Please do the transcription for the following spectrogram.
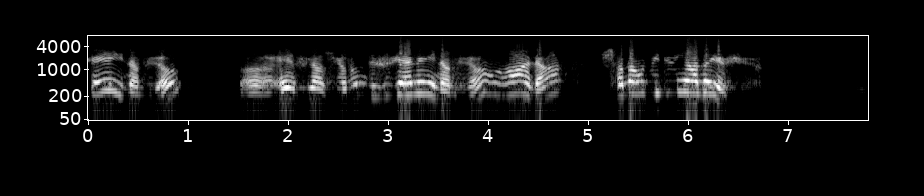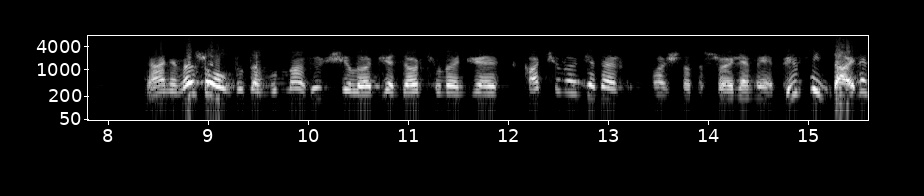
şeye inanıyor. E, enflasyonun düşeceğine inanıyor. Hala sanal bir dünyada yaşıyor. Yani nasıl oldu da bundan 3 yıl önce, 4 yıl önce, kaç yıl önce de başladı söylemeye. Büyük bir iddiayla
